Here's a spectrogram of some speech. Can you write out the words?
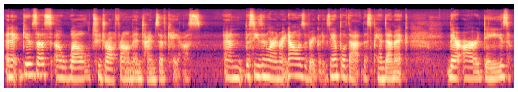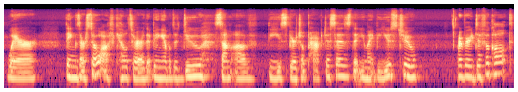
and it gives us a well to draw from in times of chaos. And the season we're in right now is a very good example of that this pandemic. There are days where things are so off kilter that being able to do some of these spiritual practices that you might be used to are very difficult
